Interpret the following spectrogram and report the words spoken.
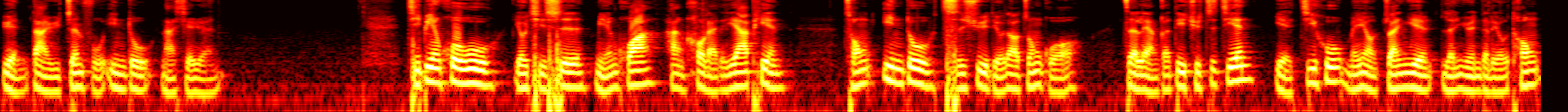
远大于征服印度那些人。即便货物，尤其是棉花和后来的鸦片，从印度持续流到中国，这两个地区之间也几乎没有专业人员的流通。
